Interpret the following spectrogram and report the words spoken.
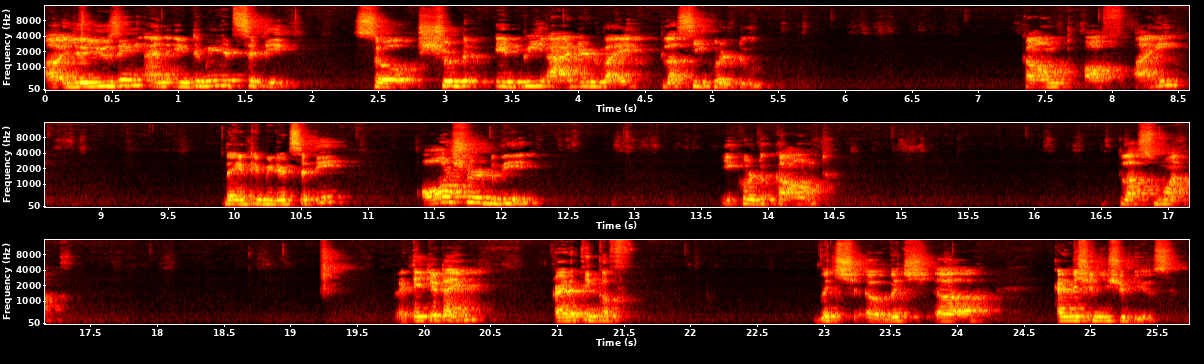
Uh, you're using an intermediate city, so should it be added by plus equal to count of i, the intermediate city, or should it be equal to count plus 1. Right, take your time, try to think of which, uh, which uh, condition you should use.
